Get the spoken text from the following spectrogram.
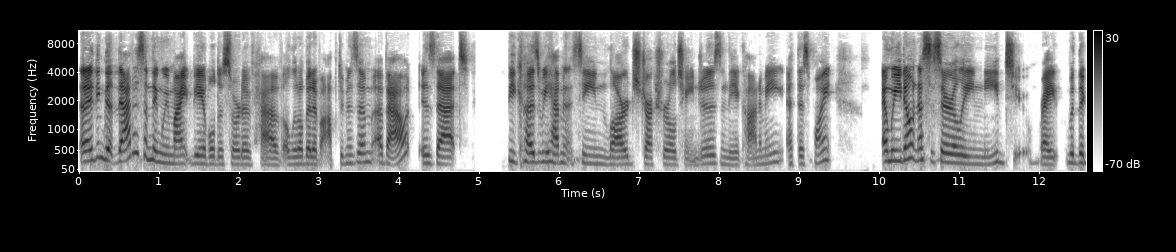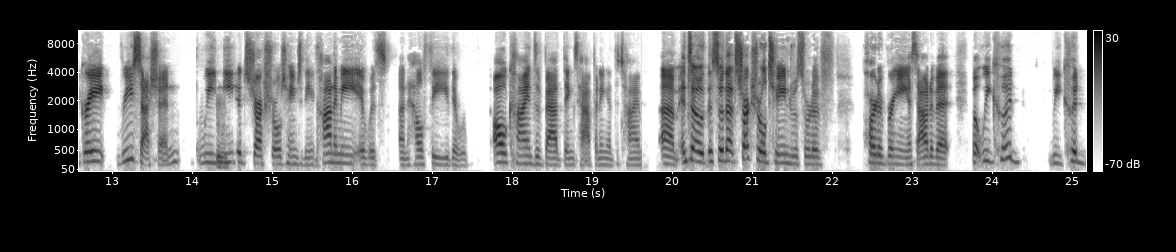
And I think that that is something we might be able to sort of have a little bit of optimism about is that because we haven't seen large structural changes in the economy at this point, and we don't necessarily need to, right? With the Great Recession, we hmm. needed structural change in the economy. It was unhealthy. There were all kinds of bad things happening at the time. Um, and so, so that structural change was sort of part of bringing us out of it. But we could, we could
